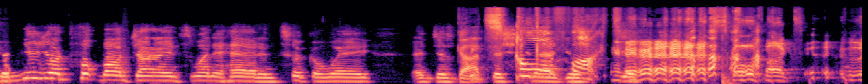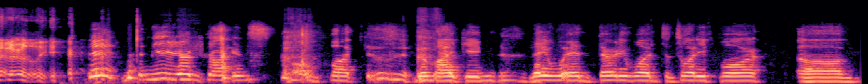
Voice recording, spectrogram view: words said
the New York Football Giants went ahead and took away and just got the skull fucked. skull fucked, literally. the New York Giants skull fucked the Vikings. They win thirty-one to twenty-four. Um,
